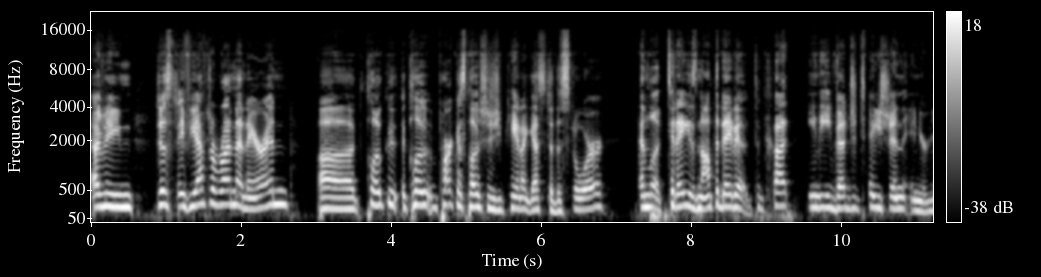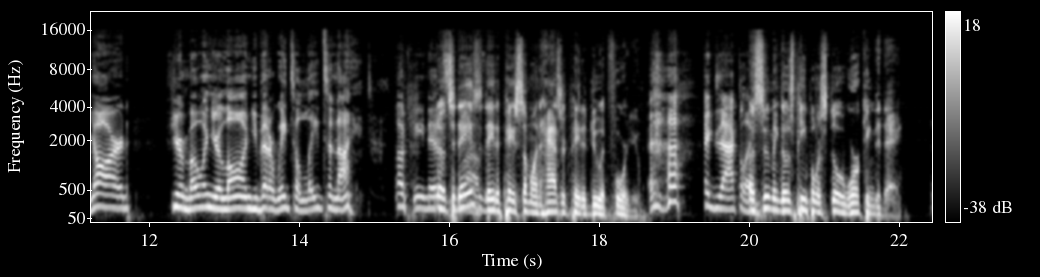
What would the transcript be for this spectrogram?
I mean, just if you have to run an errand, uh, cloak, clo- park as close as you can, I guess, to the store. And look, today is not the day to, to cut any vegetation in your yard. If you're mowing your lawn, you better wait till late tonight. I mean, it's No, today is the day to pay someone hazard pay to do it for you, exactly. assuming those people are still working today.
